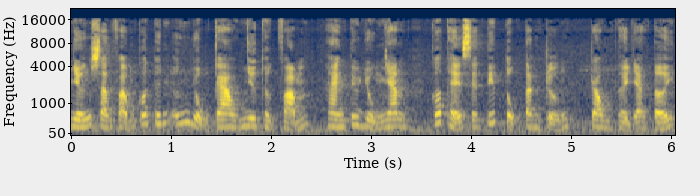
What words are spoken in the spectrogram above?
những sản phẩm có tính ứng dụng cao như thực phẩm, hàng tiêu dùng nhanh có thể sẽ tiếp tục tăng trưởng trong thời gian tới.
